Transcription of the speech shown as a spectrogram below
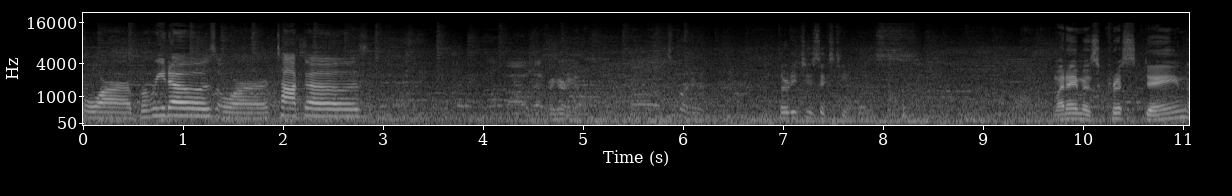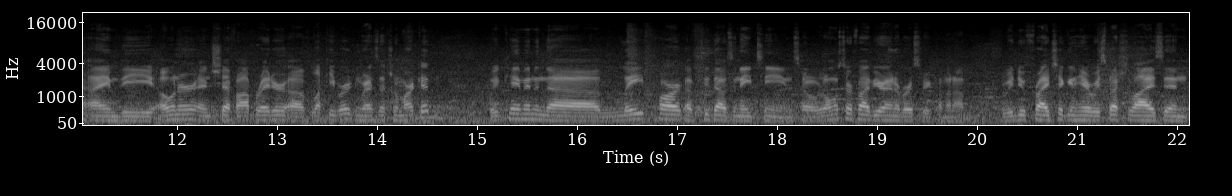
or burritos or tacos. Uh, that right here to go. Uh, it's right here. 3216, please. My name is Chris Dane. I am the owner and chef operator of Lucky Bird in Grand Central Market. We came in in the late part of 2018, so almost our five year anniversary coming up. We do fried chicken here. We specialize in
